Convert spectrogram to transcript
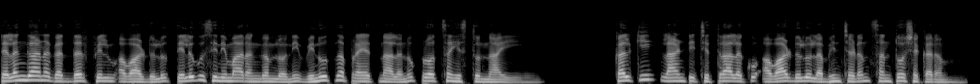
తెలంగాణ గద్దర్ ఫిల్మ్ అవార్డులు తెలుగు సినిమా రంగంలోని వినూత్న ప్రయత్నాలను ప్రోత్సహిస్తున్నాయి. కల్కి లాంటి చిత్రాలకు అవార్డులు లభించడం సంతోషకరం.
